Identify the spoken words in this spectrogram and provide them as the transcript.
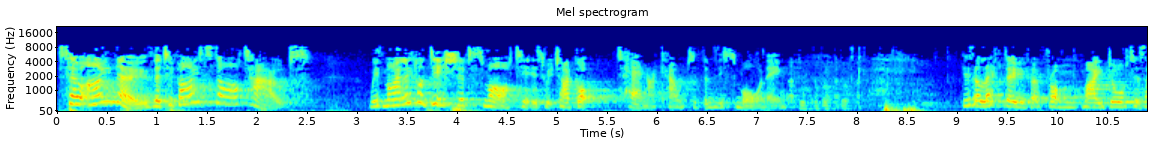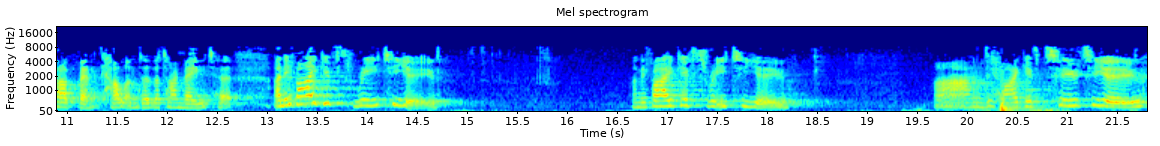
So I know that if I start out with my little dish of Smarties, which I've got 10, I counted them this morning, These are left over from my daughter's advent calendar that I made her. And if I give three to you, and if I give three to you, and if I give two to you,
